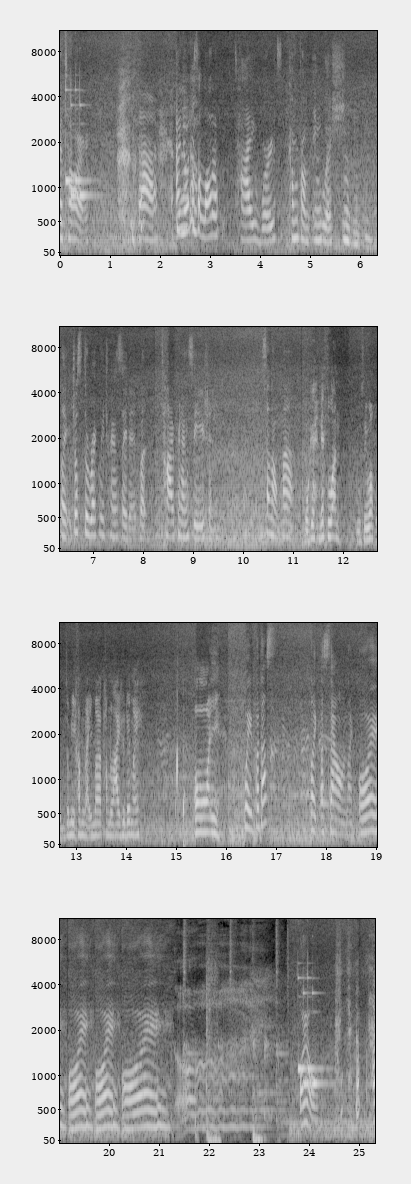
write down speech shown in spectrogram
guitar guitar I notice a lot of Thai words come from English like just directly translated but Thai pronunciation สนุกมาก โอเค next one ดูซิว่าผมจะมีคำไหนมาทำลายเธอได้ไหมออย Wait, but that's like a sound, like oi, oi, oi, oi. Oil. I,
